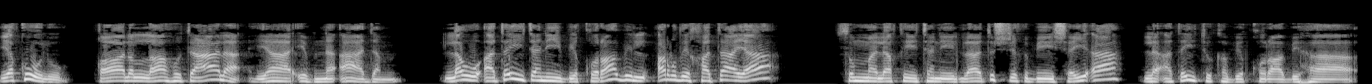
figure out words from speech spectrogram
يقول قال الله تعالى يا ابن آدم لو أتيتني بقراب الأرض خطايا ثم لقيتني لا تشرك بي شيئا لأتيتك بقرابها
